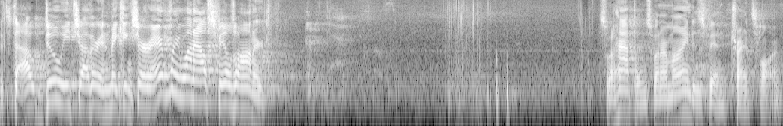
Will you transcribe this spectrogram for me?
It's to outdo each other in making sure everyone else feels honored. That's what happens when our mind has been transformed.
